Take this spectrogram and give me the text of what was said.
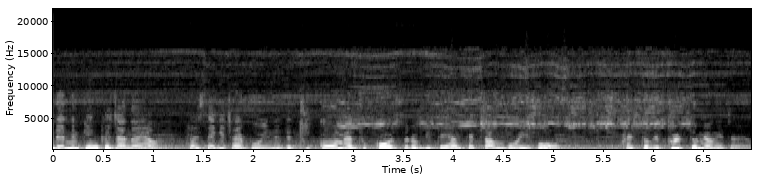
데는 핑크잖아요. 혈색이 잘 보이는데 두꺼우면 두꺼울수록 밑에 혈색도 안 보이고 발톱이 불투명해져요.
